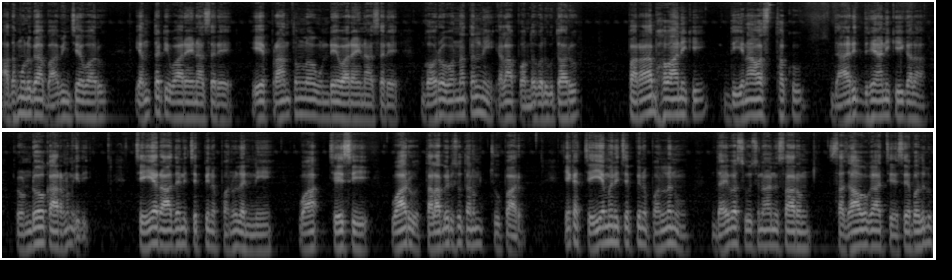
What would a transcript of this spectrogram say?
అధములుగా భావించేవారు ఎంతటి వారైనా సరే ఏ ప్రాంతంలో ఉండేవారైనా సరే గౌరవోన్నతల్ని ఎలా పొందగలుగుతారు? పరాభవానికి దీనావస్థకు దారిద్ర్యానికి గల రెండో కారణం ఇది. చేయరాదని చెప్పిన పనులన్నీ వా చేసి వారు తలబిరుసుతనం చూపారు. ఇక చేయమని చెప్పిన పనులను దైవ సూచనానుసారం సజావుగా చేసే బదులు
